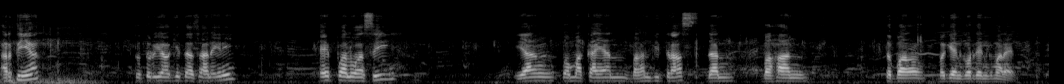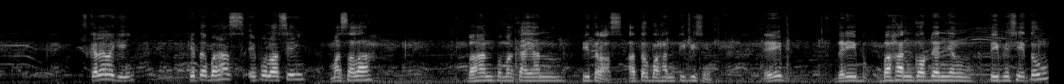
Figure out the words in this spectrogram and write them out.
artinya tutorial kita saat ini evaluasi yang pemakaian bahan vitras dan bahan tebal bagian gorden kemarin. Sekali lagi, kita bahas evaluasi masalah bahan pemakaian vitras atau bahan tipisnya. Jadi dari bahan gorden yang tipis itu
